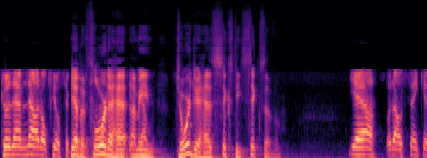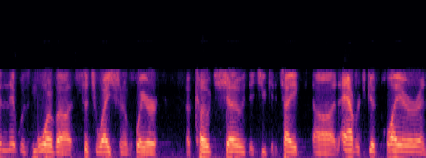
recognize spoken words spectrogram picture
Because I'm um, now I don't feel so Yeah, good. but Florida has. I mean, Georgia has 66 of them. Yeah, but I was thinking it was more of a situation of where a coach showed that you can take uh, an average good player and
